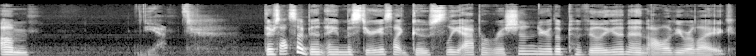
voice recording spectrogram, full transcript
Um, yeah. There's also been a mysterious, like, ghostly apparition near the pavilion, and all of you are like,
